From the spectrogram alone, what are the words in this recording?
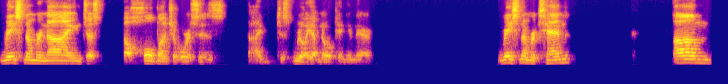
Race number nine, just a whole bunch of horses. I just really have no opinion there. Race number 10. Um,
